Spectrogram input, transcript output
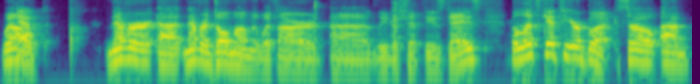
Well yeah. never uh, never a dull moment with our uh, leadership these days but let's get to your book. So um,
